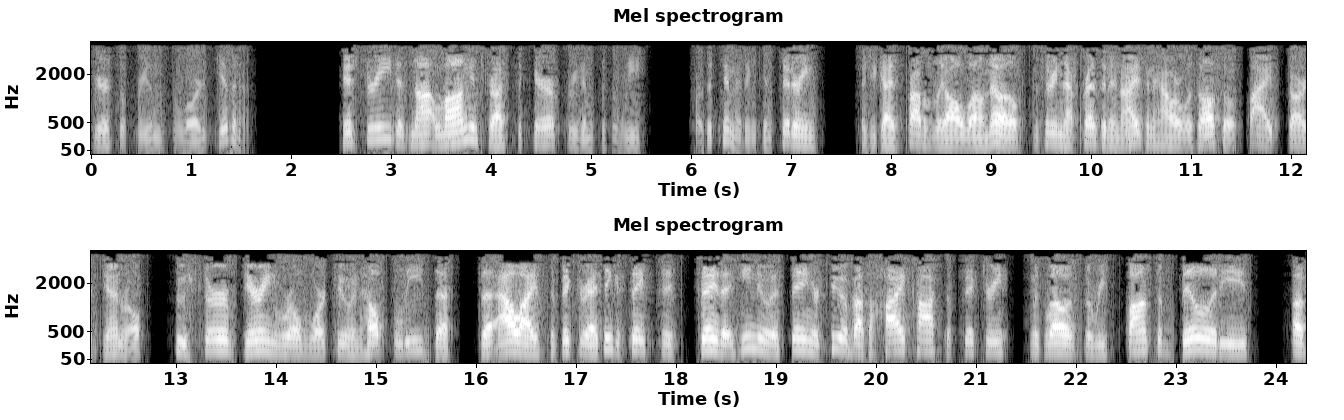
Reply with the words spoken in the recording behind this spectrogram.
spiritual freedoms the Lord has given us. History does not long entrust the care of freedom to the weak or the timid. And considering, as you guys probably all well know, considering that President Eisenhower was also a five-star general who served during World War II and helped lead the, the Allies to victory, I think it's safe to say that he knew a thing or two about the high cost of victory as well as the responsibilities of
